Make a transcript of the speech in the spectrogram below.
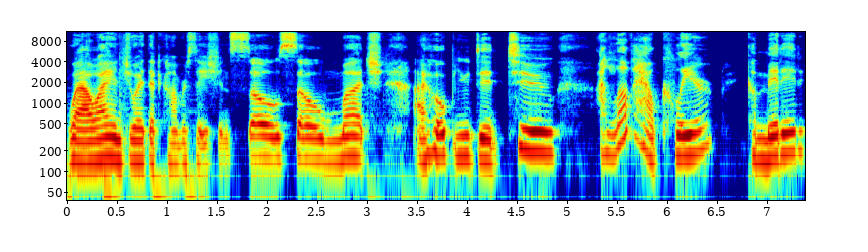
Wow, I enjoyed that conversation so, so much. I hope you did too. I love how clear, committed,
